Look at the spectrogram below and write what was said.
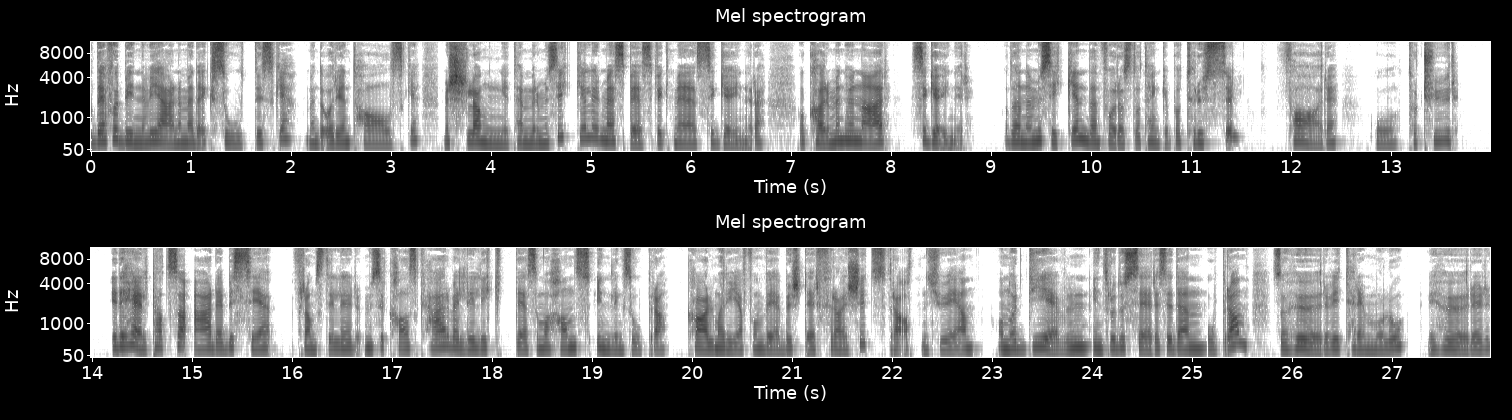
Og det forbinder vi gjerne med det eksotiske, med det orientalske, med slangetemmermusikk eller mer spesifikt med sigøynere, og Carmen hun er sigøyner, og denne musikken den får oss til å tenke på trussel, fare og tortur. I det hele tatt så er det Bisset framstiller musikalsk her veldig likt det som var hans yndlingsopera, Carl Maria von Webers Der Freischütz fra 1821, og når djevelen introduseres i den operaen, så hører vi tremolo, vi hører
